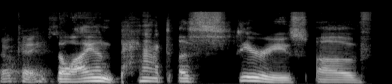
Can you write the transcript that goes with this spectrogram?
Okay. So I unpacked a series of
